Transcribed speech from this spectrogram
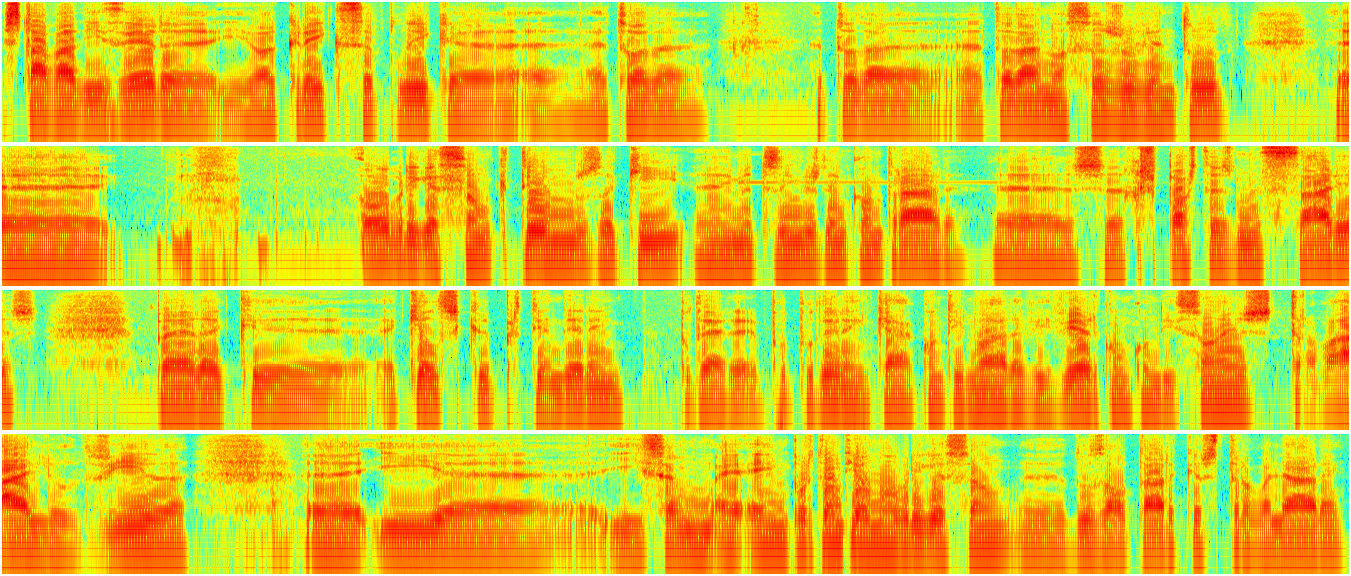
Estava a dizer, eh, e eu creio que se aplica a, a toda, a, toda, a toda a nossa juventude, eh, a obrigação que temos aqui em Matosinhos de encontrar as respostas necessárias para que aqueles que pretenderem poder, poderem cá continuar a viver com condições de trabalho, de vida eh, e, e isso é, é- é importante e é uma obrigação eh, dos autarcas trabalharem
